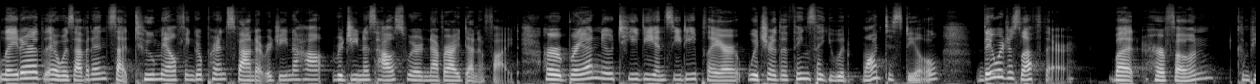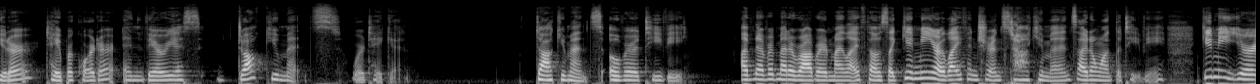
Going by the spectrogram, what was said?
Later, there was evidence that two male fingerprints found at Regina ho- Regina's house were never identified. Her brand new TV and CD player, which are the things that you would want to steal, they were just left there. But her phone, computer, tape recorder, and various documents were taken. Documents over a TV. I've never met a robber in my life that was like, give me your life insurance documents. I don't want the TV. Give me your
